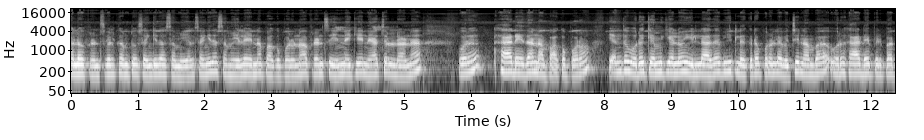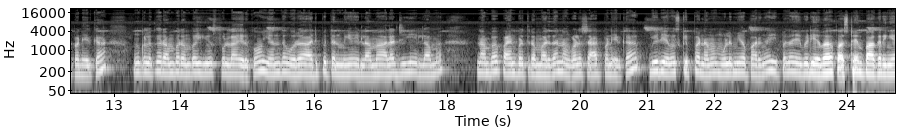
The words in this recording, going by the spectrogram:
Hello friends welcome to Sangeetha Samayal Sangeetha சமையலில் என்ன பார்க்க போகிறோன்னா ஃப்ரெண்ட்ஸ் இன்றைக்கி நேச்சுரலான ஒரு ஹேர் டே தான் நான் பார்க்க போகிறோம் எந்த ஒரு கெமிக்கலும் இல்லாத வீட்டில் இருக்கிற பொருளை வச்சு நம்ம ஒரு ஹேர் டே ப்ரிப்பேர் பண்ணியிருக்கேன். உங்களுக்கு ரொம்ப ரொம்ப யூஸ்ஃபுல்லாக இருக்கும். எந்த ஒரு அரிப்புத்தன்மையும் இல்லாமல் அலர்ஜியும் இல்லாமல் நம்ம பயன்படுத்துகிற மாதிரி தான் நான் உங்களை ஷேர் பண்ணியிருக்கேன். வீடியோவை ஸ்கிப் பண்ணாமல் முழுமையாக பாருங்கள் இப்போ தான் என் வீடியோவை ஃபஸ்ட் டைம் பார்க்குறீங்க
